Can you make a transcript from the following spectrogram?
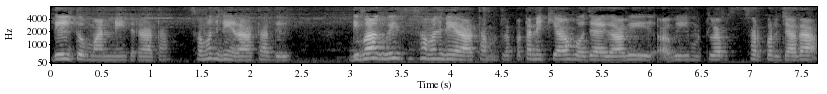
दिल तो मान नहीं रहा था, समझ नहीं रहा था दिल। दिमाग भी समझ नहीं रहा था मतलब पता नहीं क्या हो जाएगा। अभी अभी मतलब सर पर ज़्यादा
